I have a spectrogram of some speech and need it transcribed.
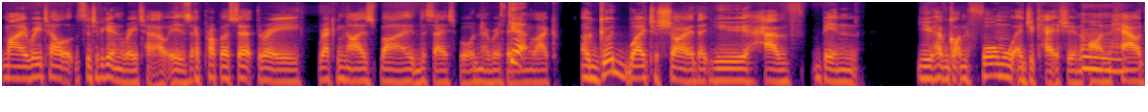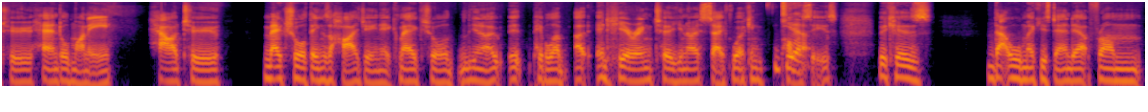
my retail certificate in retail is a proper Cert three, recognized by the SACE board and everything. Yeah. Like a good way to show that you have been, you have gotten formal education on Mm. how to handle money, how to make sure things are hygienic, make sure you know it, people are, are adhering to you know safe working Yeah. policies, because that will make you stand out from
